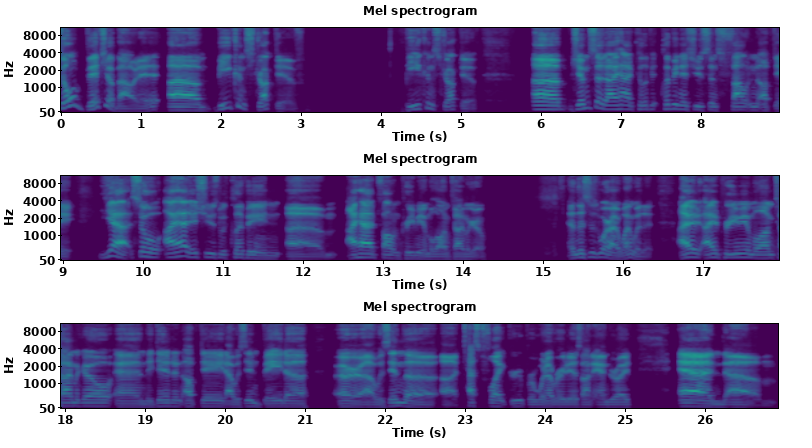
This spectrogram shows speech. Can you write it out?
don't bitch about it. Um, be constructive. Be constructive. Uh, Jim said I had clip- clipping issues since Fountain update. Yeah, so I had issues with clipping. Um, I had Fountain Premium a long time ago, and this is where I went with it. I, I had Premium a long time ago, and they did an update. I was in beta, or I was in the uh, test flight group, or whatever it is on Android, and um,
